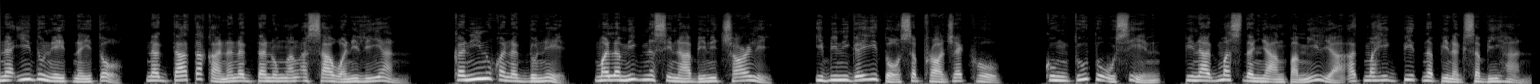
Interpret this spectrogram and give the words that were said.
Na-donate na ito. Nagtataka na nagtanong ang asawa ni Lian. Kanino ka nag-donate? Malamig na sinabi ni Charlie. Ibinigay ito sa Project Hope. Kung tutuusin, pinagmasdan niya ang pamilya at mahigpit na pinagsabihan.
